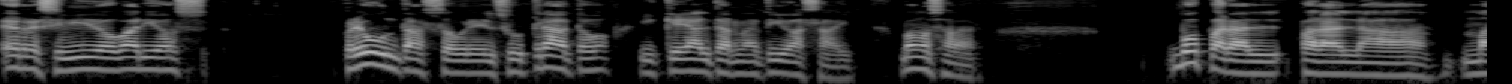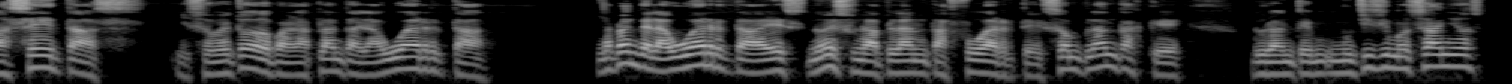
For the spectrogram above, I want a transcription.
He recibido varias preguntas sobre el sustrato y qué alternativas hay. Vamos a ver. Vos para, para las macetas y sobre todo para las plantas de la huerta, la planta de la huerta no es una planta fuerte, son plantas que durante muchísimos años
